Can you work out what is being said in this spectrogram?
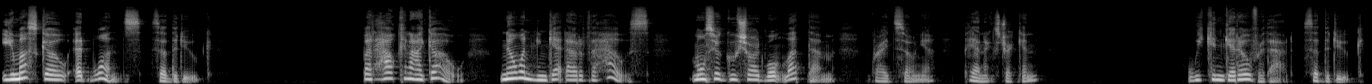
You must go at once, said the Duke. But how can I go? No one can get out of the house. Monsieur Guerchard won't let them, cried Sonia, panic stricken. We can get over that, said the Duke.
